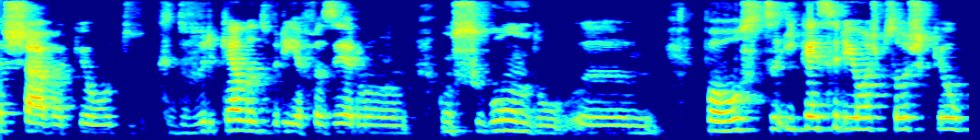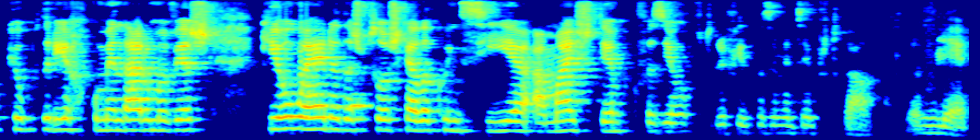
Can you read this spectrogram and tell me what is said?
achava que, eu, que, dever, que ela deveria fazer um, um segundo um, post e quem seriam as pessoas que eu, que eu poderia recomendar, uma vez que eu era das pessoas que ela conhecia há mais tempo que faziam fotografia de casamentos em Portugal, a mulher.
